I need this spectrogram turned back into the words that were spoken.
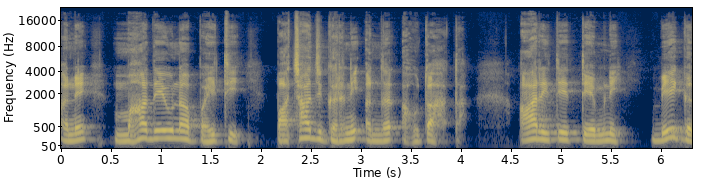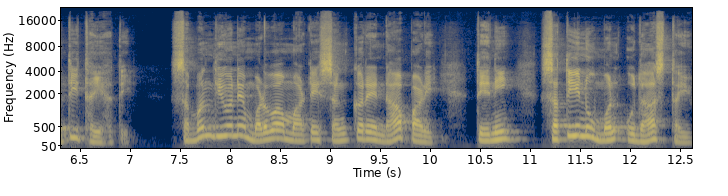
અને મહાદેવના ભયથી પાછા જ ઘરની અંદર આવતા હતા. આ રીતે તેમની બે ગતિ થઈ હતી. સંબંધીઓને મળવા માટે શંકરે ના પાડી તેની સતીનું મન ઉદાસ થયું.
